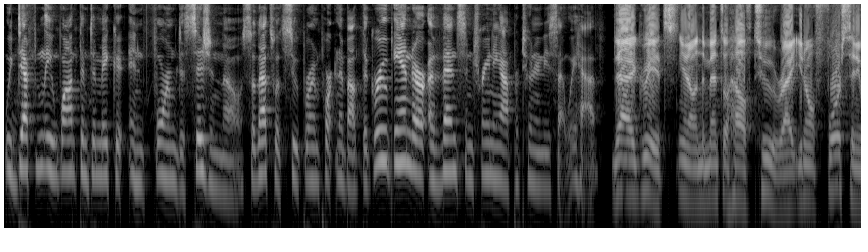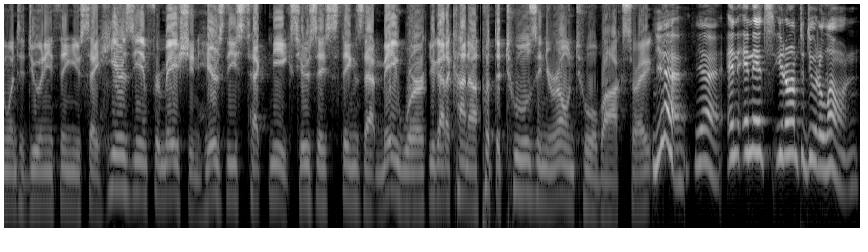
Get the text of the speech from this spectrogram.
We definitely want them to make an informed decision, though. So that's what's super important about the group and our events and training opportunities that we have. Yeah, I agree. It's, you know, in the mental health too, right? You don't force anyone to do anything. You say, here's the information, here's these techniques, here's these things that may work. You got to kind of put the tools in your own toolbox, right? Yeah, yeah, And and it's you don't have to do it alone,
